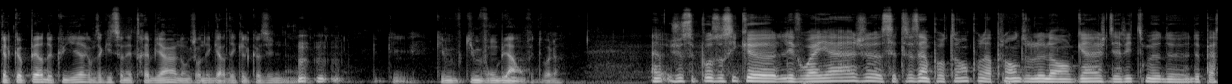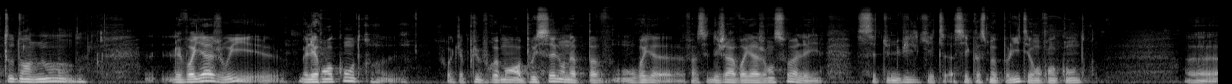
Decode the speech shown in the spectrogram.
quelques paires de cuillères comme ça qui sonnaient très bien, donc j'en ai gardé quelques-unes euh, Mm, mm, mm. qui, qui me- qui me vont bien, en fait, voilà. Euh, Je suppose aussi que les voyages, c'est très important pour apprendre le langage des rythmes de, de partout dans le monde. Les voyages, oui, euh, mais les rencontres, je crois qu'il n'y a plus vraiment. À Bruxelles, on n'a pas, on voya- enfin, c'est déjà un voyage en soi. C'est une ville qui est assez cosmopolite et on rencontre. euh,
